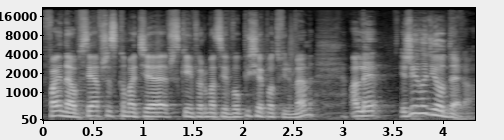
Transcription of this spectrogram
fajna opcja, wszystko macie, wszystkie informacje w opisie pod filmem, ale jeżeli chodzi o Della,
